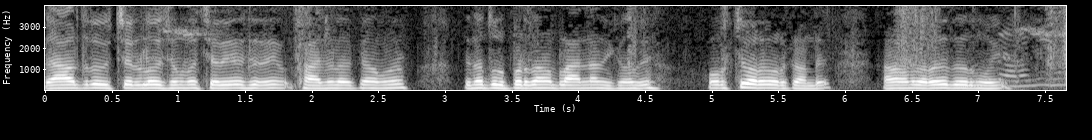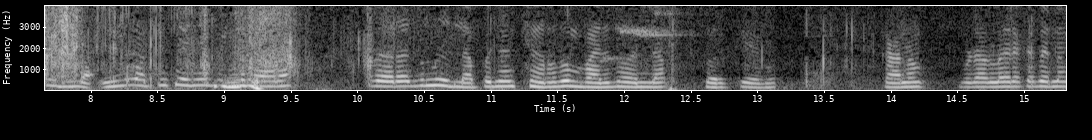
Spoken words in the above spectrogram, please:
രാവിലത്തെ ഒരു ഉച്ചയുള്ള നമ്മൾ ചെറിയ ചെറിയ കാര്യങ്ങളൊക്കെ നമ്മൾ ഇതിനകത്ത് ഉൾപ്പെടുത്താൻ പ്ലാനിലാണ് നിൽക്കുന്നത്. കുറച്ച് വിറക് വറുക്കാണ്ട് കാരണം നമ്മൾ വിറക് തീർന്നു പോയി. വിറകൊന്നും ഇല്ല. അപ്പൊ ഞാൻ ചെറുതും വലുതും എല്ലാം പെറുക്കിയാണ്. കാരണം ഇവിടെ ഉള്ളവരൊക്കെ തന്നെ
